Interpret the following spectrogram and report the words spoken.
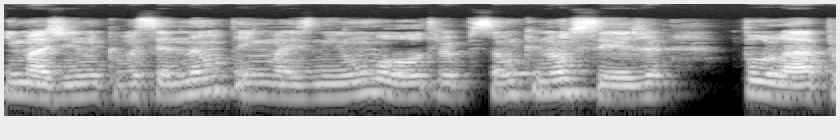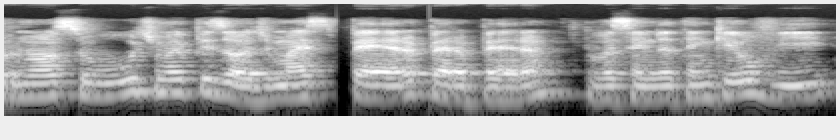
imagino que você não tem mais nenhuma outra opção que não seja pular para o nosso último episódio. Mas pera, pera, pera, que você ainda tem que ouvir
